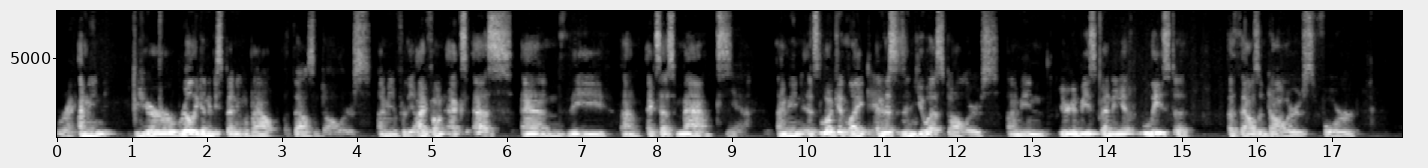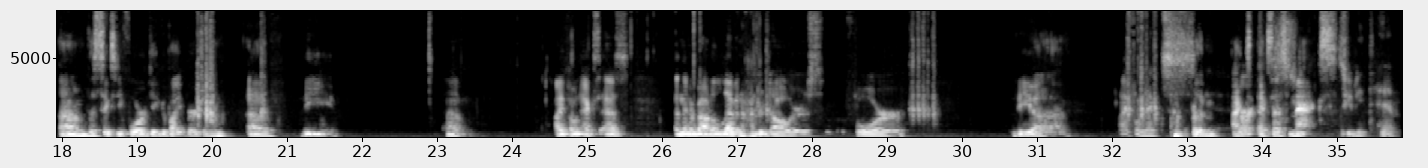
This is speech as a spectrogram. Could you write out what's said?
Right. I mean, you're really going to be spending about a thousand dollars. I mean, for the iPhone XS and the um, XS Max. Yeah. I mean, it's looking like, Yeah. and this is in U.S. dollars. I mean, you're going to be spending at least a thousand dollars for um, the 64 gigabyte version of the um, iPhone XS, and then about eleven hundred dollars for the uh, iPhone X. for the X, XS Max. Excuse me, 10.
